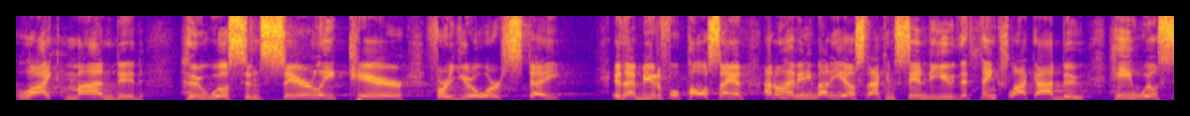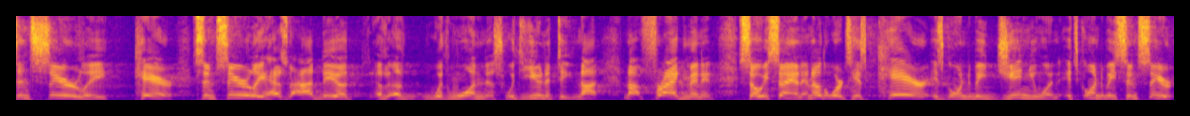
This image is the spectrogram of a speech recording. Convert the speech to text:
like minded who will sincerely care for your state. Isn't that beautiful? Paul saying, I don't have anybody else that I can send to you that thinks like I do. He will sincerely care. Sincerely has the idea of, of, with oneness, with unity, not, not fragmented. So he's saying, in other words, his care is going to be genuine, it's going to be sincere.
